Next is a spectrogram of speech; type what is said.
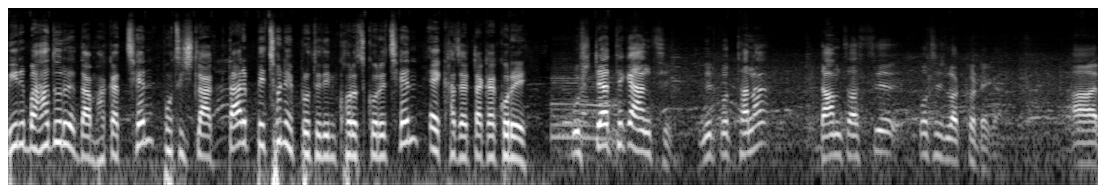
বীর বাহাদুরের দাম হাঁকাচ্ছেন পঁচিশ লাখ। তার পেছনে প্রতিদিন খরচ করেছেন এক হাজার টাকা করে। কুষ্টিয়ার থেকে আনছি মিরপুর থানা দাম চাচ্ছে পঁচিশ লক্ষ টাকা। আর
